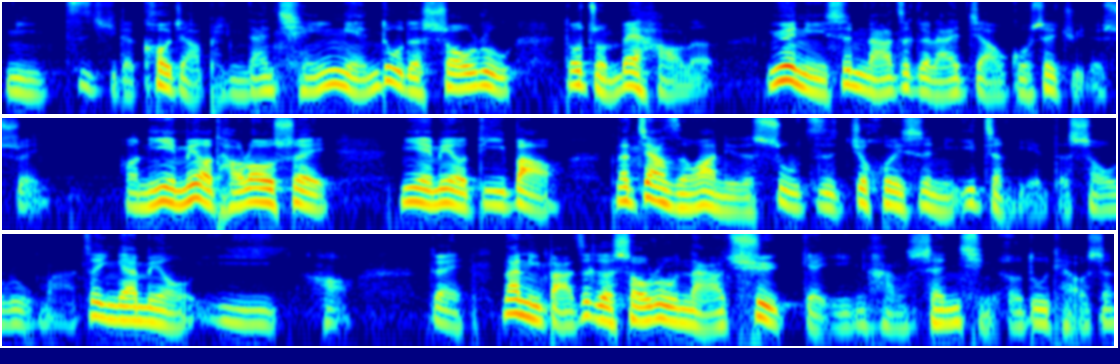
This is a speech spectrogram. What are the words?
你自己的扣缴凭单前一年度的收入都准备好了，因为你是拿这个来缴国税局的税。好，你也没有逃漏税，你也没有低报。那这样子的话，你的数字就会是你一整年的收入嘛？这应该没有意义。好，对，那你把这个收入拿去给银行申请额度调升，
